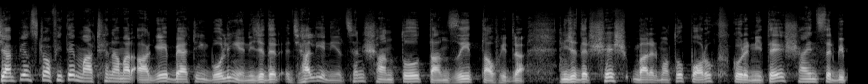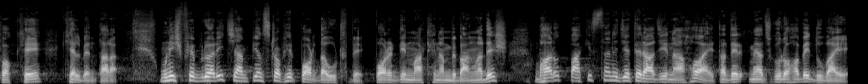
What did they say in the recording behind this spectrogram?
চ্যাম্পিয়ন্স ট্রফিতে মাঠে নামার আগে ব্যাটিং, বোলিংয়ে নিজেদের ঝালিয়ে নিয়েছেন শান্ত, তানজিদ, তাওহিদরা। নিজেদের শেষবারের মতো পরখ করে নিতে শাহিনসের বিপক্ষে খেলবেন তারা। উনিশ ফেব্রুয়ারি চ্যাম্পিয়ন্স ট্রফির পর্দা উঠবে। পরের দিন মাঠে নামবে বাংলাদেশ। ভারত পাকিস্তানে যেতে রাজি না হয় তাদের ম্যাচগুলো হবে দুবাইয়ে।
